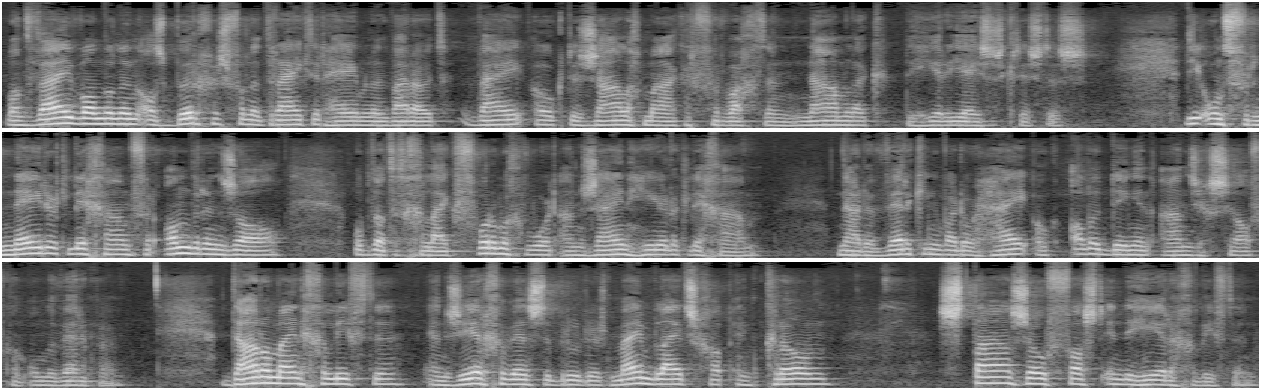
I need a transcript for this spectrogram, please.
Want wij wandelen als burgers van het Rijk der Hemelen, waaruit wij ook de zaligmaker verwachten, namelijk de Heer Jezus Christus. Die ons vernederd lichaam veranderen zal, opdat het gelijkvormig wordt aan zijn heerlijk lichaam, naar de werking waardoor hij ook alle dingen aan zichzelf kan onderwerpen. Daarom, mijn geliefde en zeer gewenste broeders, mijn blijdschap en kroon Sta zo vast in de Heere, geliefden.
